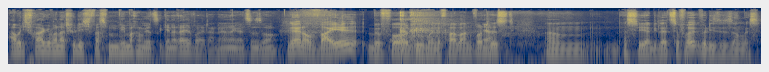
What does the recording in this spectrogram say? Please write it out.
Aber die Frage war natürlich, was, wie machen wir jetzt generell weiter, ne, in der ganzen Saison? Ja, genau, weil, bevor du meine Frage beantwortest, ja. Ähm, das hier ja die letzte Folge für die Saison ist.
